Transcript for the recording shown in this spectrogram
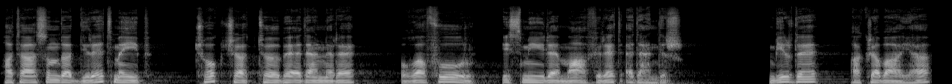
hatasında diretmeyip çokça tövbe edenlere Gafur ismiyle mağfiret edendir. Bir de akrabaya,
